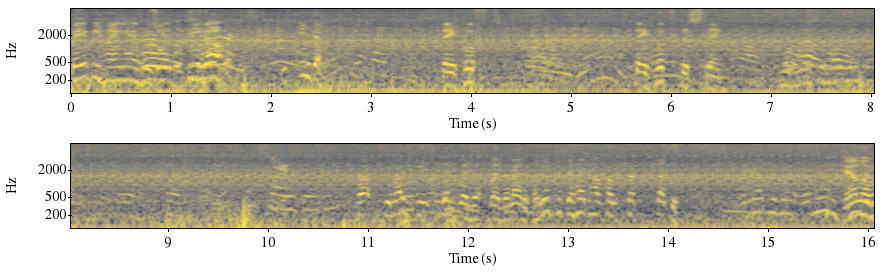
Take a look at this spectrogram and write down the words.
baby hyena who's all beat up. They hoofed. They hoofed this thing. Hello.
